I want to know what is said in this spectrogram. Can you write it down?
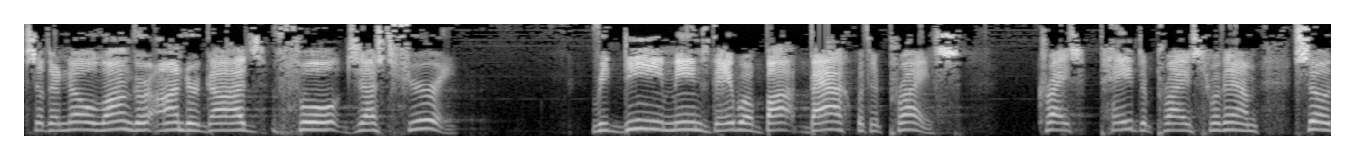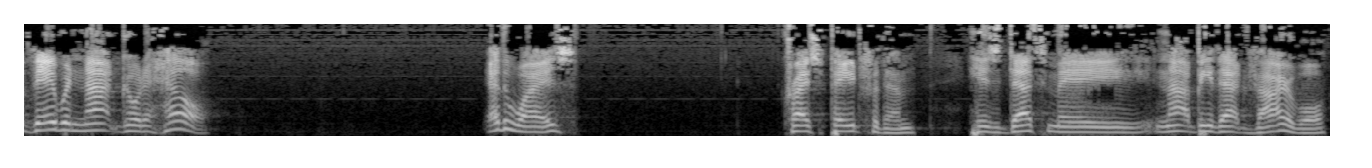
so they're no longer under God's full just fury. Redeem means they were bought back with a price. Christ paid the price for them so they would not go to hell. Otherwise, Christ paid for them. His death may not be that valuable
